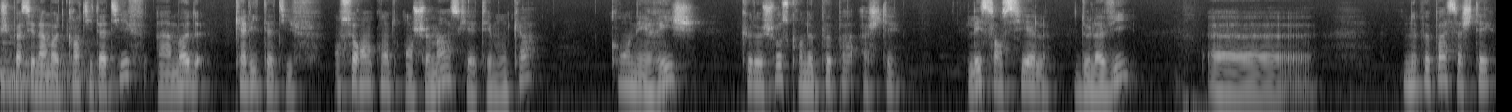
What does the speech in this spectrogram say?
Je suis passé d'un mode quantitatif à un mode qualitatif. On se rend compte en chemin, ce qui a été mon cas, qu'on est riche que de choses qu'on ne peut pas acheter. L'essentiel de la vie euh, ne peut pas s'acheter.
